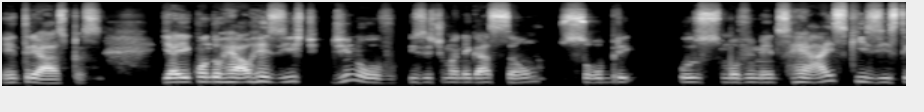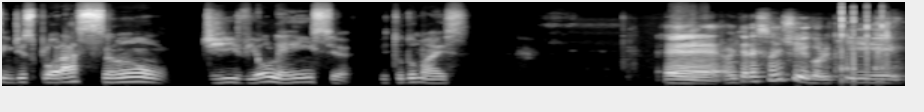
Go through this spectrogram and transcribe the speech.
entre aspas. E aí, quando o real resiste, de novo, existe uma negação sobre os movimentos reais que existem de exploração, de violência e tudo mais. É, é interessante, Igor, que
